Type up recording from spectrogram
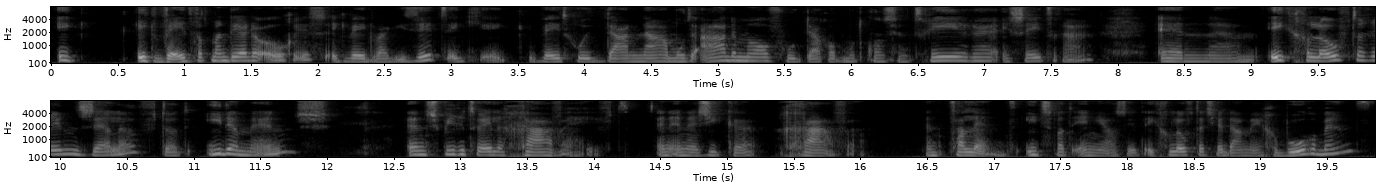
ik, ik weet wat mijn derde oog is. Ik weet waar die zit. Ik, ik weet hoe ik daarna moet ademen of hoe ik daarop moet concentreren, et cetera. En uh, ik geloof erin zelf dat ieder mens een spirituele gave heeft een energieke gave, een talent, iets wat in jou zit. Ik geloof dat je daarmee geboren bent.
